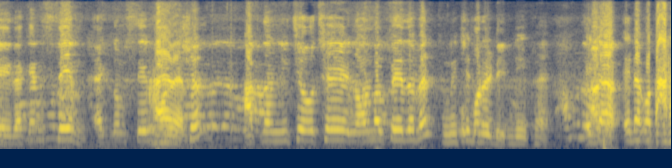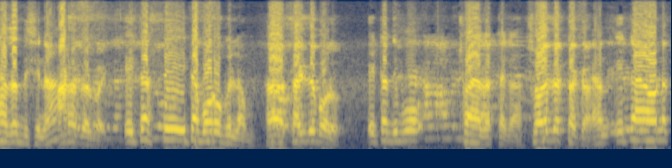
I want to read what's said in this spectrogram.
এই দেখেন সেম একদম সেম। কন্ডিশন আপনার নিচে হচ্ছে নরমাল পেয়ে যাবেন উপরে ডিপ ডিপ হ্যাঁ। এটা আচ্ছা। এটা কত? আট হাজার দিছি না? আট হাজার ভাই। এটা সে এটা বড় কইলাম। হ্যাঁ সাইজে বড়। এটা দিব ছয় হাজার টাকা। ছয় হাজার টাকা। এখন এটা অনেক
